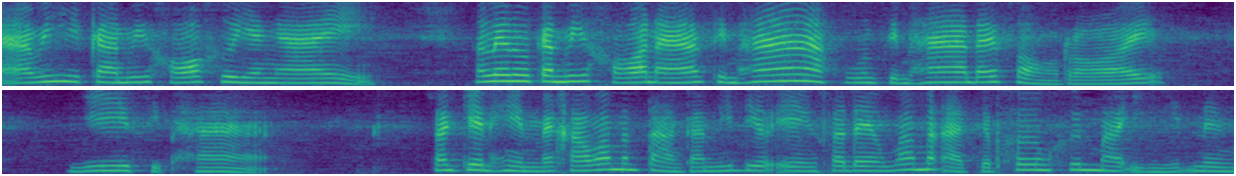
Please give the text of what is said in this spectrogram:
นะ วิธีการวิเคราะห์คือยังไงนักเรียนดูการวิเคราะห์นะสิบห้าคูณสิบห้าได้สองร้อยยี่สิบห้าสังเกตเห็นไหมคะว่ามันต่างกันนิดเดียวเอง แสดงว่ามันอาจจะเพิ่มขึ้นมาอีกนิดนึง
